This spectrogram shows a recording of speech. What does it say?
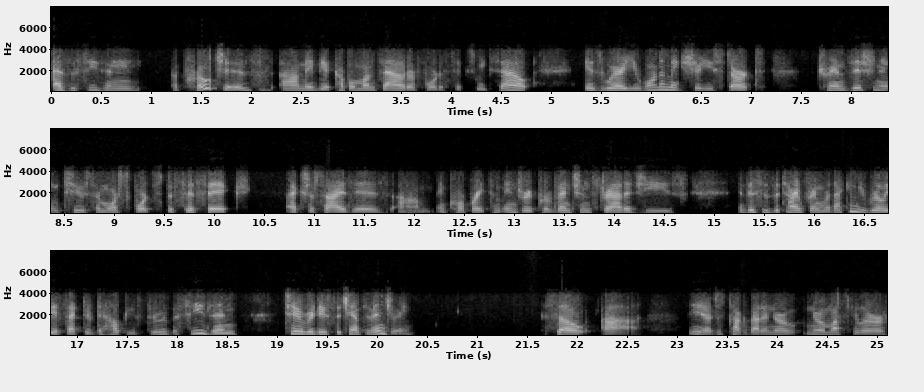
as the season approaches, uh, maybe a couple months out or four to six weeks out, is where you want to make sure you start transitioning to some more sport specific exercises, um, incorporate some injury prevention strategies. And this is the time frame where that can be really effective to help you through the season to reduce the chance of injury. So, uh, you know, just talk about a neuro- neuromuscular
